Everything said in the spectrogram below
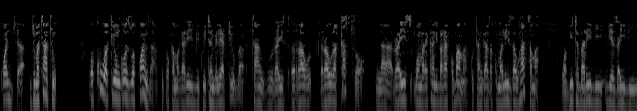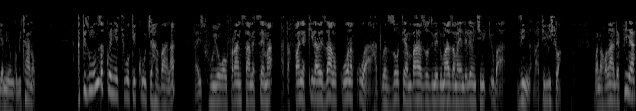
kwa Jumatatu kwa kuwa kiongozi wa kwanza kutoka magharibi kuitembelea Cuba tangu Rais Raul, Raul Castro na Rais wa Marekani Barack Obama kutangaza kumaliza uhasama wa vita baridi vya zaidi ya miongo mitano. Akizungumza kwenye chuo kikuu cha Havana, rais huyo wa Ufaransa amesema atafanya kila awezalo kuona kuwa hatua zote ambazo zimedumaza maendeleo nchini Cuba zinabatilishwa. Bwana Hollande pia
